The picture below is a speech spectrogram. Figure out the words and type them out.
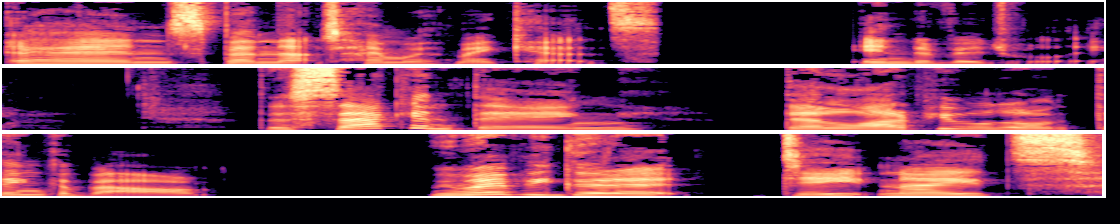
and spend that time with my kids individually. The second thing that a lot of people don't think about, we might be good at date nights,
